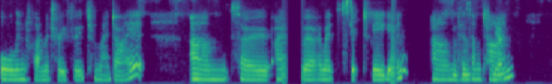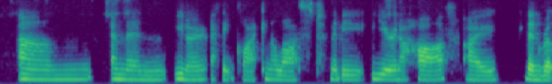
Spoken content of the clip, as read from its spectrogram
all inflammatory foods from my diet. Um, so I, I went strict vegan um, mm-hmm. for some time. Um, and then, you know, I think like in the last maybe year and a half, I then re-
